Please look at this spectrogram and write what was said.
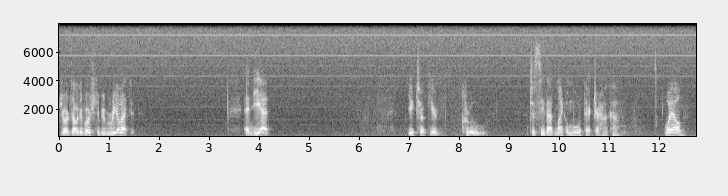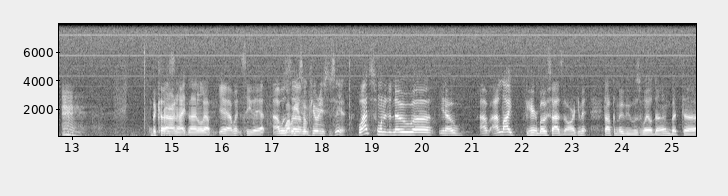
George W. Bush to be reelected. And yet, you took your crew to see that Michael Moore picture. How come? Well, because Fahrenheit 9/11. yeah, I went to see that. I was. Why were you so um, curious to see it? Well, I just wanted to know, uh, you know, I, I like hearing both sides of the argument. Thought the movie was well done, but uh,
